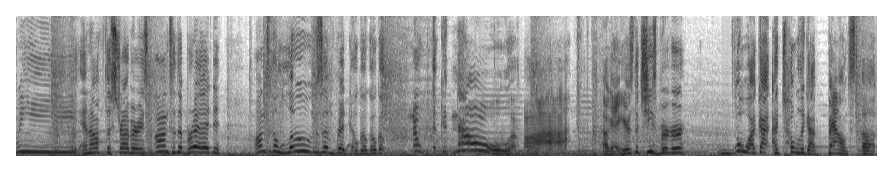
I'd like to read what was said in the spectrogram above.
Wee and off the strawberries onto the bread, onto the loaves of bread. Go go go go. No, no. Ah. Okay, here's the cheeseburger. Whoa, I got, I totally got bounced up.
